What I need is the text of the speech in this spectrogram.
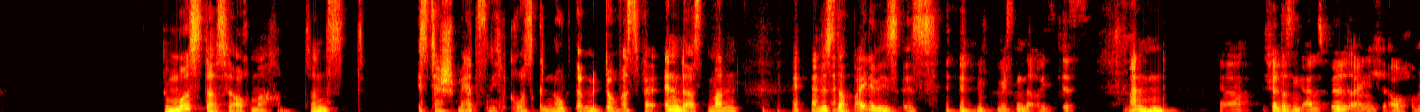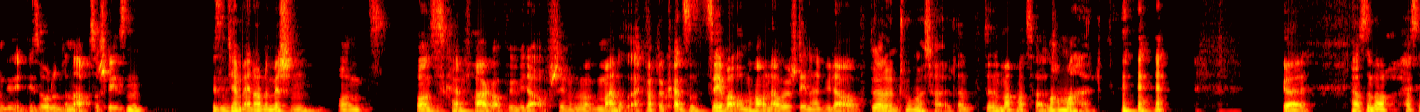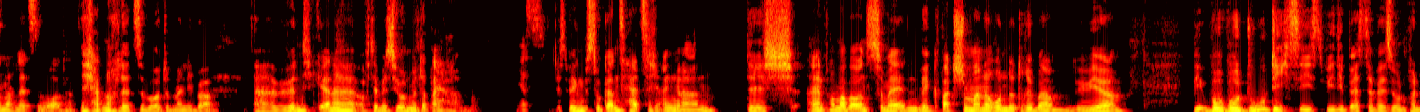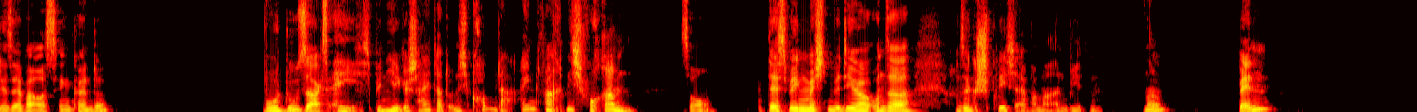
Du musst das auch machen, sonst ist der Schmerz nicht groß genug, damit du was veränderst, Mann. Wir wissen doch beide, wie es ist. Wir wissen doch, wie es ist. Mann. Ja, ich finde das ein geiles Bild eigentlich auch, um die Episode dann abzuschließen. Wir sind ja Man on a Mission und bei uns ist keine Frage, ob wir wieder aufstehen. Wir machen das einfach. Du kannst uns zehnmal umhauen, aber wir stehen halt wieder auf. Ja, dann tun wir es halt. Dann, dann machen wir es halt. Machen wir halt. Geil. Hast du noch, hast du noch letzte Worte? Ich habe noch letzte Worte, mein Lieber. Äh, wir würden dich gerne auf der Mission mit dabei haben. Yes. Deswegen bist du ganz herzlich eingeladen, dich einfach mal bei uns zu melden. Wir quatschen mal eine Runde drüber, wie wir, wie, wo, wo du dich siehst, wie die beste Version von dir selber aussehen könnte wo du sagst, ey, ich bin hier gescheitert und ich komme da einfach nicht voran. So. Deswegen möchten wir dir unser, unser Gespräch einfach mal anbieten. Ne? Wenn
